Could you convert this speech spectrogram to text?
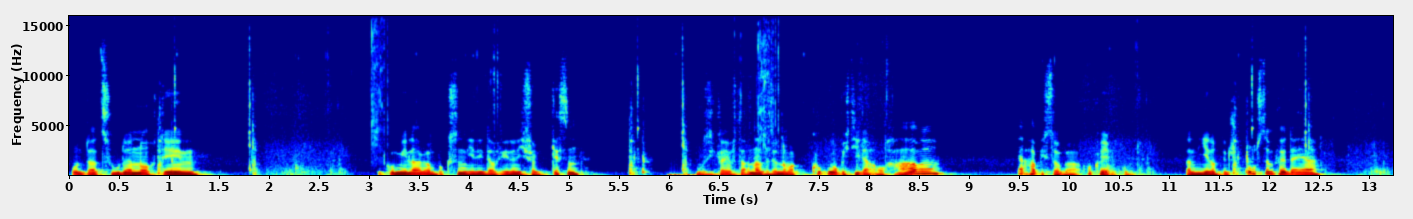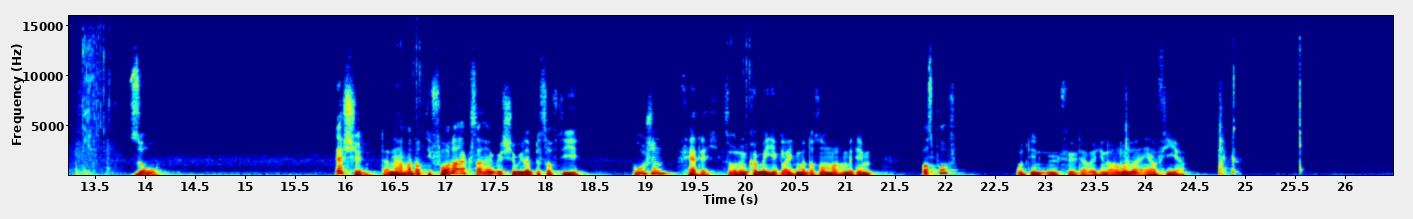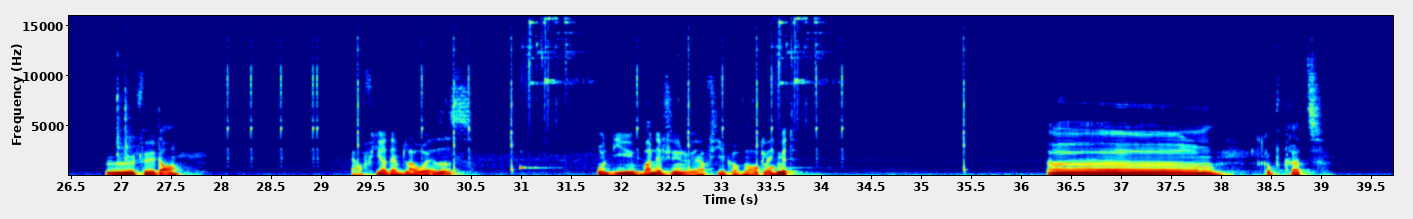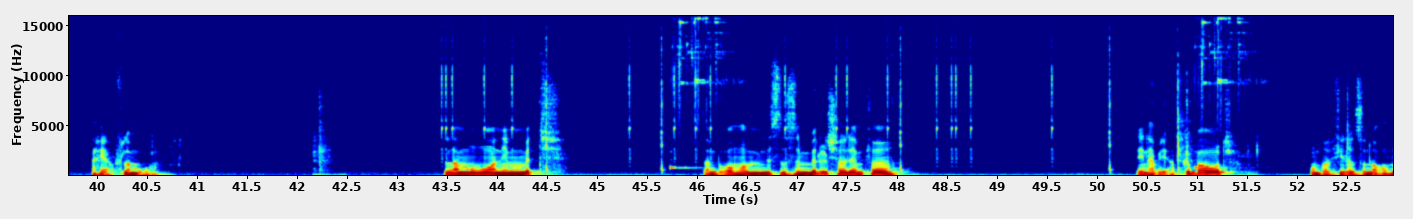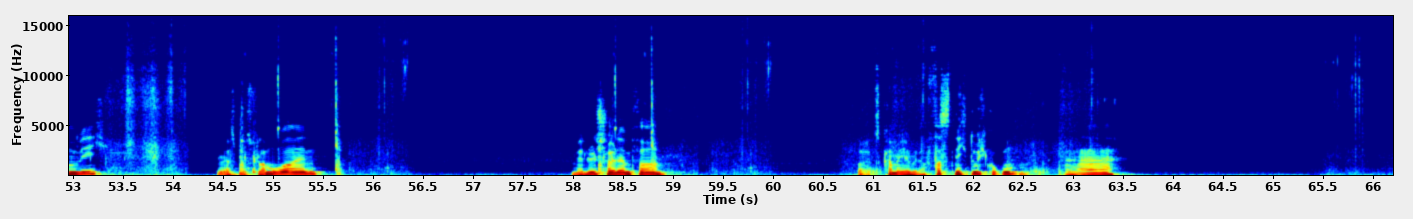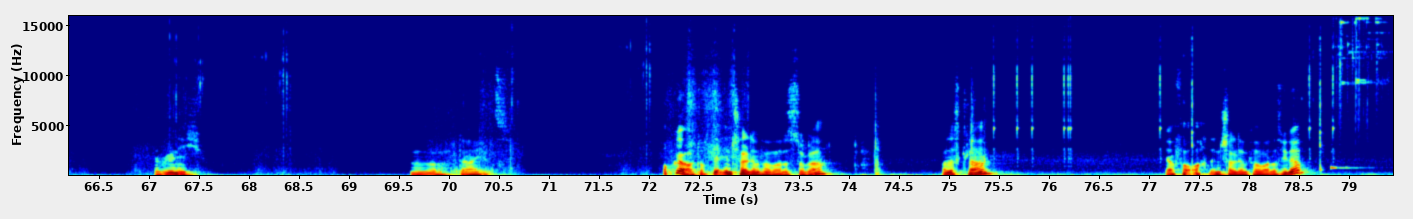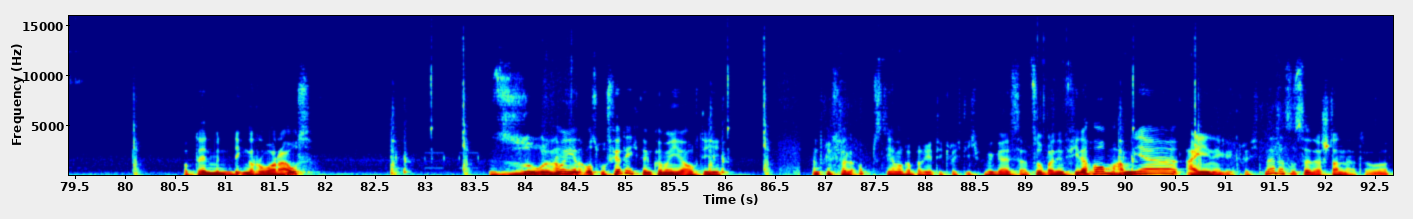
Und dazu dann noch den Gummilagerbuchsen hier, die darf ich wieder nicht vergessen. Muss ich gleich auf der anderen Seite nochmal gucken, ob ich die da auch habe. Ja, habe ich sogar. Okay, gut. Dann hier noch den Stoßdämpfer hinterher. So. Sehr schön. Dann haben wir doch die Vorderachse eigentlich schon wieder bis auf die Puschen. Fertig. So, dann können wir hier gleich mal das noch machen mit dem Auspuff und den Ölfilter. Welchen noch wir? R4. Ölfilter. R4, der blaue ist es. Und die Wanne für den R4 kaufen wir auch gleich mit. Ähm, Kopfkratz. Ach ja, Flammrohr. Flammrohr nehmen wir mit. Dann brauchen wir mindestens einen Mittelschalldämpfer. Den habe ich abgebaut. Und was fehlt uns dann noch auf dem Weg? Nehmen wir erstmal das Flammrohr ein. Mittelschalldämpfer. So, jetzt kann man hier wieder fast nicht durchgucken. Ah. Er will nicht. So, da jetzt. Ach ja, doch der Endschalldämpfer war das sogar. Alles klar. Ja, V8 Endschalldämpfer war das wieder. Kommt der mit dem dicken Rohr raus. So, dann haben wir hier einen Auspuff fertig. Dann können wir hier auch die Antriebsfälle. Ups, die haben wir repariert gekriegt. Ich bin begeistert. So, bei den Federhauben haben wir eine gekriegt. Ne? Das ist ja der Standard. Aber,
